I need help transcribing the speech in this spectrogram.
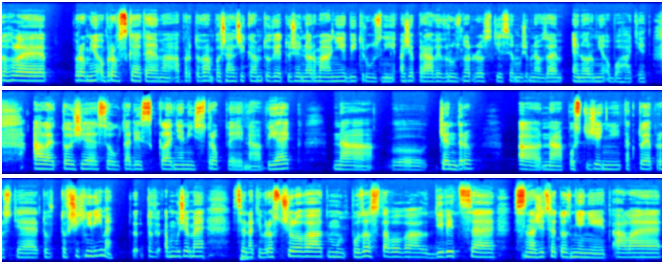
Tohle je pro mě obrovské téma a proto vám pořád říkám tu větu, že normální je být různý a že právě v různorodosti se můžeme navzájem enormně obohatit. Ale to, že jsou tady skleněný stropy na věk, na uh, gender a na postižení, tak to je prostě, to, to všichni víme. To, to, a můžeme se nad tím rozčilovat, pozastavovat, divit se, snažit se to změnit, ale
